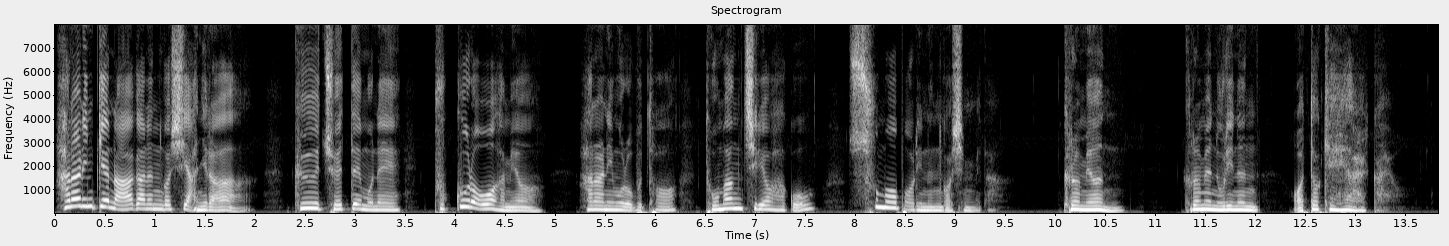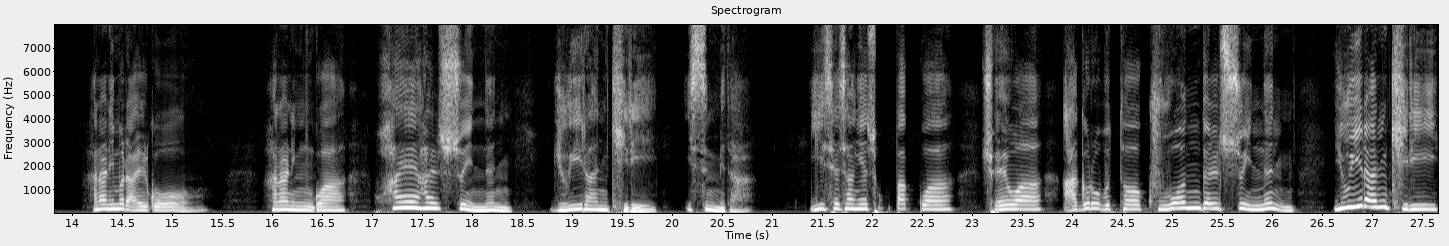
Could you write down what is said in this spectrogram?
하나님께 나아가는 것이 아니라 그 죄 때문에 부끄러워하며 하나님으로부터 도망치려 하고 숨어버리는 것입니다. 그러면, 그러면 우리는 어떻게 해야 할까요? 하나님을 알고 하나님과 화해할 수 있는 유일한 길이 있습니다. 이 세상의 속박과 죄와 악으로부터 구원될 수 있는 유일한 길이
